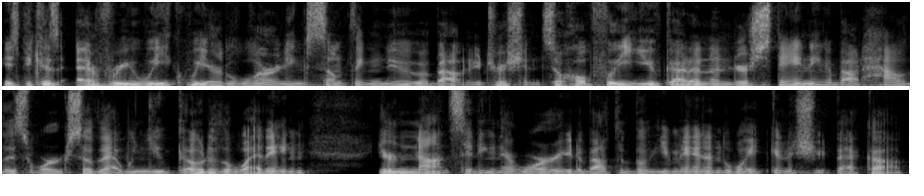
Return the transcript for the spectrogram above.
is because every week we are learning something new about nutrition. So hopefully you've got an understanding about how this works so that when you go to the wedding, you're not sitting there worried about the boogeyman and the weight going to shoot back up.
